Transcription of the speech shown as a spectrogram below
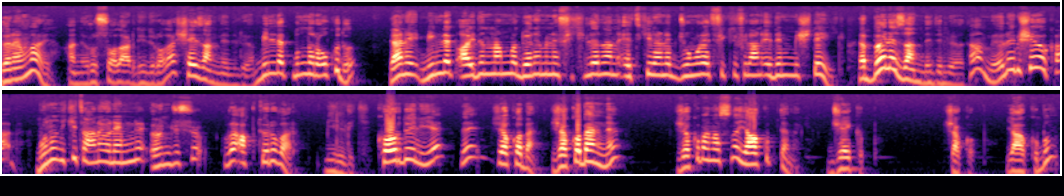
dönem var ya hani Rusolar, Diderot'lar şey zannediliyor. Millet bunları okudu. Yani millet aydınlanma döneminin fikirlerinden etkilenip cumhuriyet fikri falan edinmiş değil. Ya böyle zannediliyor tamam mı? Öyle bir şey yok abi. Bunun iki tane önemli öncüsü ve aktörü var bildik. Cordelier ve Jacoben. Jacoben ne? Jacoben aslında Yakup demek. Jacob. Jacob. Yakup'un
